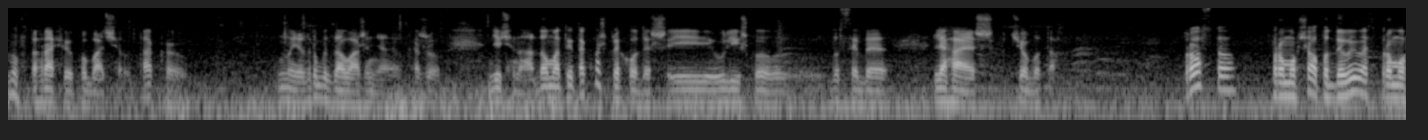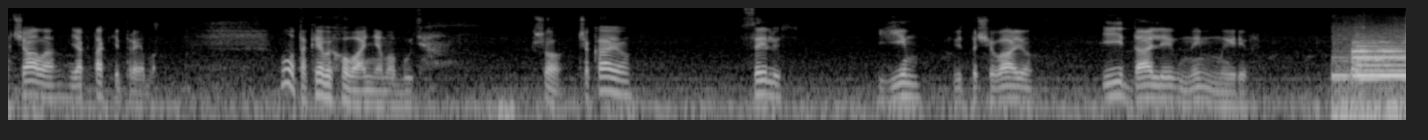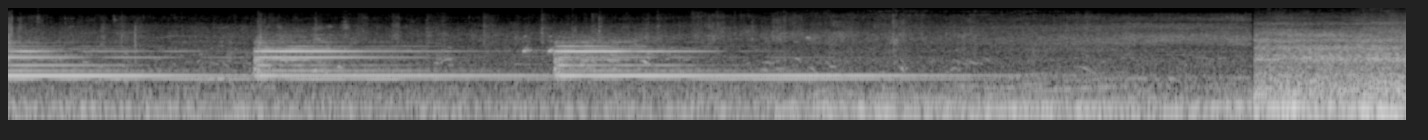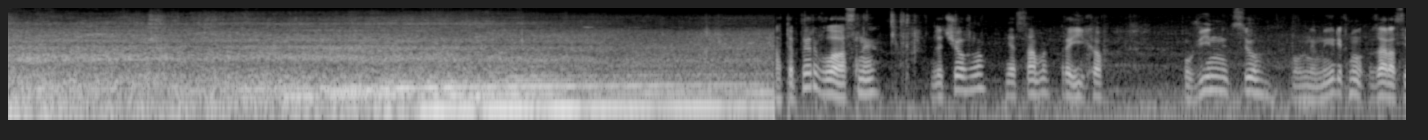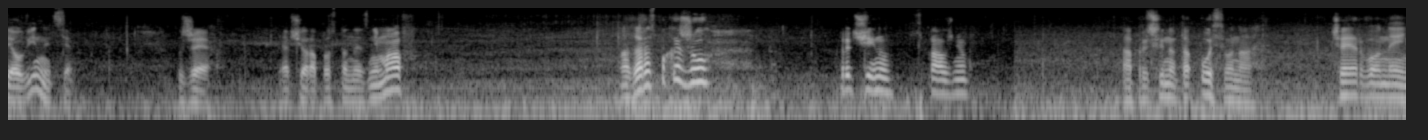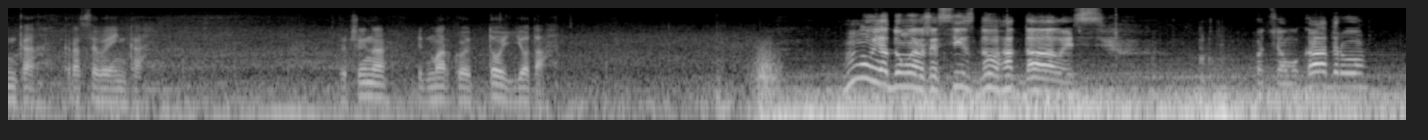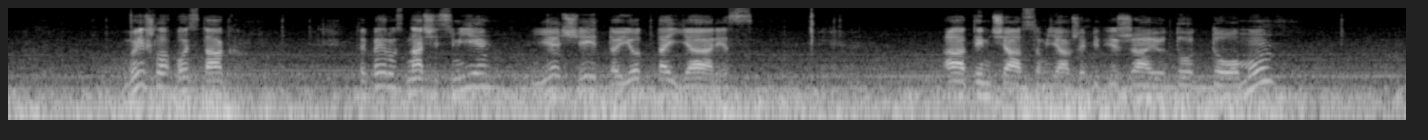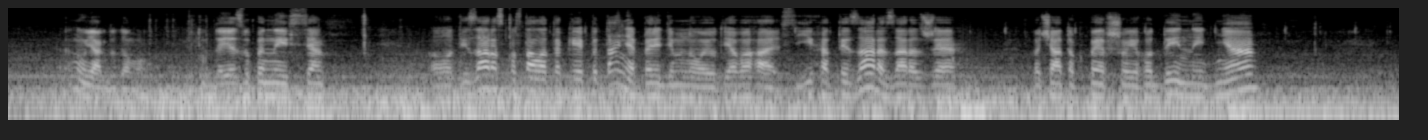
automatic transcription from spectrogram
Ну, фотографію побачили, так? Ну, я зробив зауваження, кажу, дівчина, а вдома ти також приходиш і у ліжко до себе лягаєш в чоботах. Просто промовчала, подивилась, промовчала, як так і треба. Ну, таке виховання, мабуть. Що, чекаю, селюсь, їм, відпочиваю і далі в ним мирів. Тепер, власне, для чого я саме приїхав у Вінницю, у Немирів. Ну, зараз я у Вінниці вже. Я вчора просто не знімав. А зараз покажу причину справжню. А причина та ось вона. Червоненька, красивенька. Причина під маркою Toyota. Ну, я думаю, вже всі здогадались по цьому кадру. Вийшло ось так. Тепер у нашій сім'ї є ще й Toyota Yaris. А тим часом я вже під'їжджаю додому. Ну, як додому? Тут, де я зупинився. От, і зараз постало таке питання переді мною. От я вагаюсь. Їхати зараз. Зараз вже початок першої години дня.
